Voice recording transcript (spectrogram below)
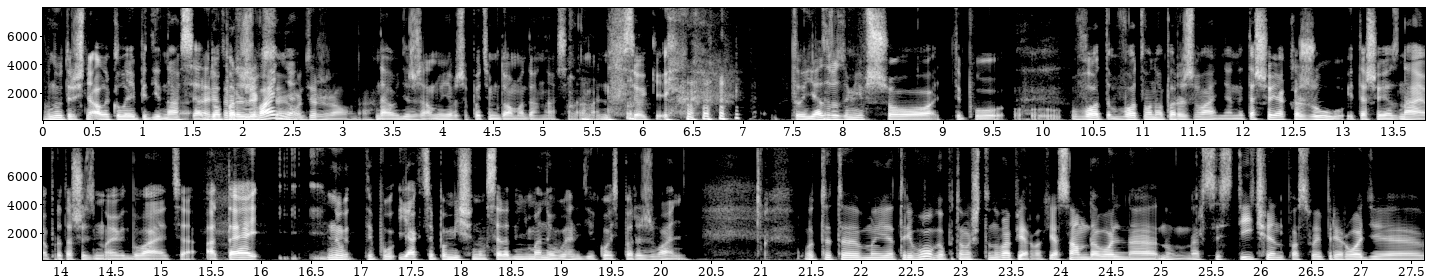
внутрішньо, але коли я під'єднався до переживання, Удержал, да. да, удержав. Ну я вже потім вдома догнався нормально, все окей. То я зрозумів, що, типу, от, от воно переживання. Не те, що я кажу, і те, що я знаю про те, що зі мною відбувається, а те, і- ну, типу, як це поміщено всередині мене у вигляді якогось переживання. Вот это моя тревога, потому что, ну, во-первых, я сам довольно, ну, нарциссичен по своей природе,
